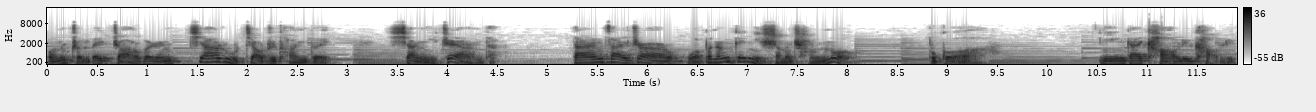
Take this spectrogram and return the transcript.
我们准备找个人加入教职团队，像你这样的。当然，在这儿我不能给你什么承诺，不过你应该考虑考虑。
